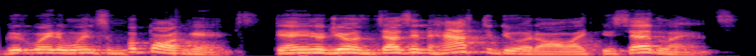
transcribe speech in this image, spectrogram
good way to win some football games. Daniel Jones doesn't have to do it all, like you said, Lance.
